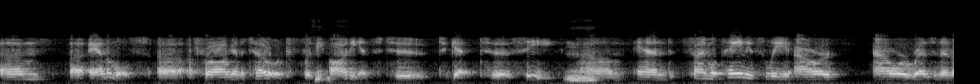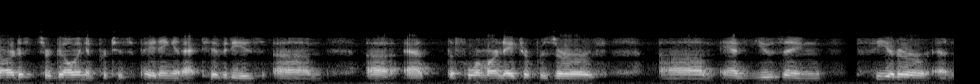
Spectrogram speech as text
um, uh, animals, uh, a frog and a toad, for the audience to to get to see. Um, and simultaneously, our our resident artists are going and participating in activities um, uh, at the For-Mar Nature Preserve um, and using theater and,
